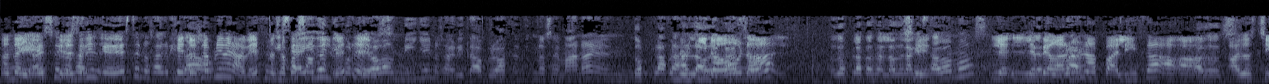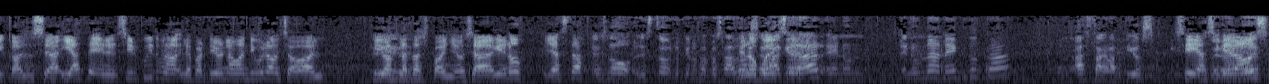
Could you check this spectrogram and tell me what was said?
Anda ya, este que, nos ha, que este nos ha gritado. Que no es la primera vez, nos ha pasado mil veces. llevaba un niño y nos ha gritado, pero hace una semana en dos plazas al lado de casa, dos plazas al lado de la que estábamos, le, le, pegaron una paliza a, a, a, dos. chicas, o sea, y hace en el circuito le partieron la mandíbula a un chaval que iba en Plaza España. O sea, que no, que ya está. Es lo, esto lo que nos ha pasado que no se puede va a quedar en, un, en una anécdota hasta graciosa. Sí, así que vamos,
